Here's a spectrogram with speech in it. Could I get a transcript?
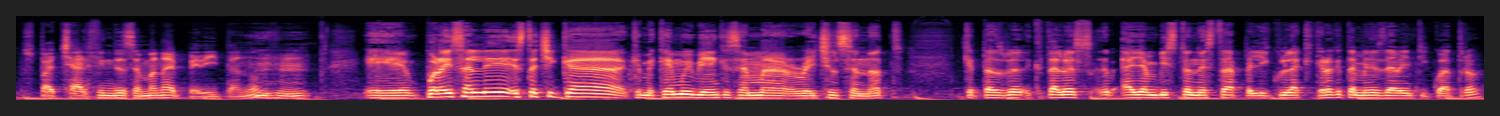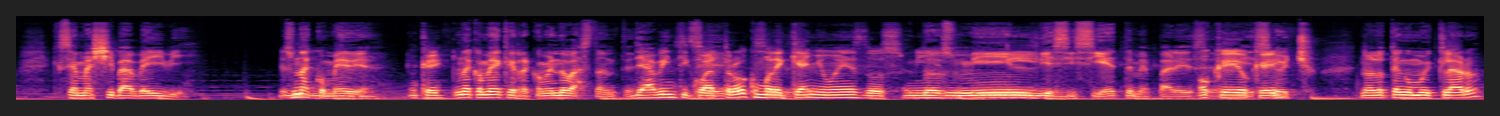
pues para echar el fin de semana de pedita, ¿no? Eh, por ahí sale esta chica que me cae muy bien, que se llama Rachel Sennott. Que tal, vez, que tal vez hayan visto en esta película, que creo que también es de A24, que se llama Shiva Baby. Es una comedia. Ok. Una comedia que recomiendo bastante. Ya 24, Sí, ¿como sí, de qué año es? 2000... 2017 me parece. Ok, ok. 18. No lo tengo muy claro,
